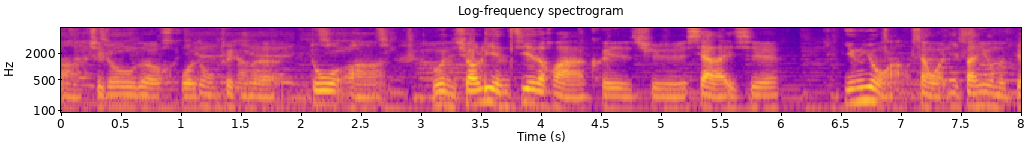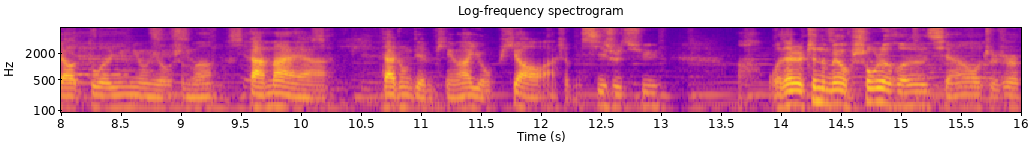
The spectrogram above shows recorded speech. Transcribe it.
啊，这周的活动非常的多啊。如果你需要链接的话，可以去下载一些应用啊，像我一般用的比较多的应用有什么大麦啊、大众点评啊、有票啊、什么西市区。啊，我在这真的没有收任何的钱，我只是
